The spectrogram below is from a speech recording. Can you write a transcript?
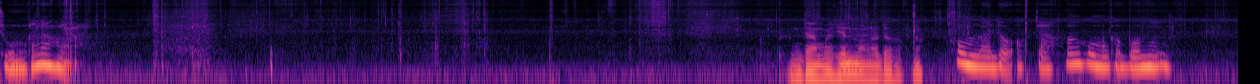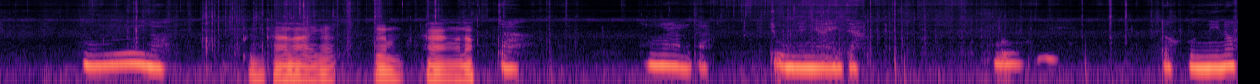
จูมกำลังงาม ดำก็เห็นหม่องละดอกเนาะห่มละดอกจ้ะบางห่มกับบ่มีอุ้ยเนาะผึ่งคาลายก็เริ่มห่างแล้วเนาะจ้ะงามจ้ะจูมใหญ่ๆจ้ะบูดอกรุ่นนี้เนาะ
